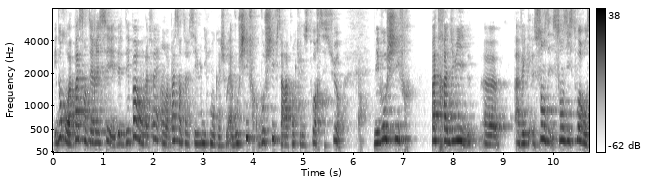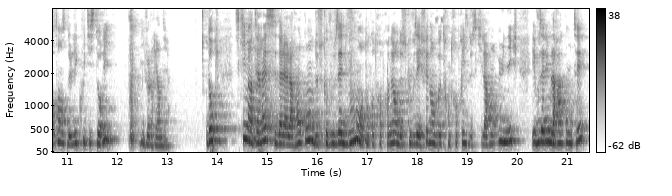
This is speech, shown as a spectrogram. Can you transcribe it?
Et donc, on ne va pas s'intéresser, et dès le départ, on l'a fait, on ne va pas s'intéresser uniquement à vos chiffres. Vos chiffres, ça raconte une histoire, c'est sûr, mais vos chiffres, pas traduits euh, avec, sans, sans, histoire au sens de l'equity story, ils veulent rien dire. Donc, ce qui m'intéresse, c'est d'aller à la rencontre de ce que vous êtes vous en tant qu'entrepreneur, de ce que vous avez fait dans votre entreprise, de ce qui la rend unique, et vous allez me la raconter.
